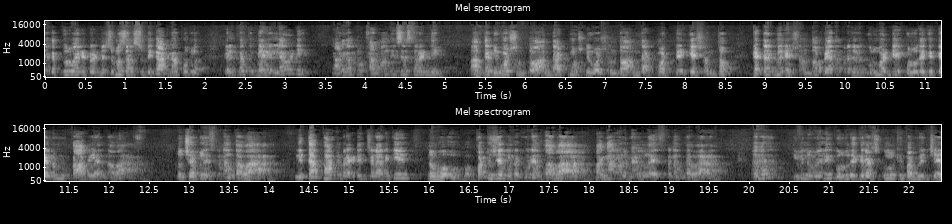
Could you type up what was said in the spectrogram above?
జగద్గురు అయినటువంటి నృసింహ సరస్వతి గాణగాపూర్లో వెళ్ళిపోతే మేము వెళ్ళామండి. గాణగాపూర్ కర్మలు తీసేస్తారండి. అంత డివోషన్తో అంత అట్మోస్ట్ డివోషన్తో అంత అట్మోస్ట్ డెడికేషన్తో డెటర్మినేషన్తో పేద ప్రజల గురువు అంటే గురువు దగ్గరికి వెళ్ళడం నువ్వు కార్లు వెళ్తావా? నువ్వు చెప్పులు వేసుకుని వెళ్తావా? నీ దర్భాన్ని ప్రకటించడానికి నువ్వు పట్టు చీరలు కట్టుకుని వెళ్తావా? బంగారాలు మెడలో వేసుకుని వెళ్తావా? ఇవి నువ్వు వెళ్ళి గురువు దగ్గర స్కూల్కి పంపించే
